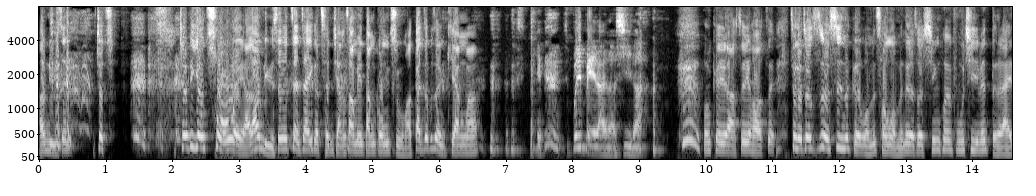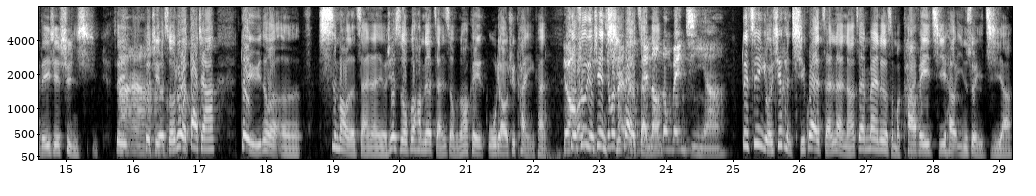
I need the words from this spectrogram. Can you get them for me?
然后女生 就 就利用错位啊，然后女生就站在一个城墙上面当公主嘛，干这不是很香吗？不是北来了，是啦。OK 啦，所以哈，这这个就是是那个我们从我们那个时候新婚夫妻那边得来的一些讯息，所以就觉得说，如果大家对于那个呃世贸的展览，有些时候不知道他们在展什么的话，可以无聊去看一看。有时候有些很奇怪的展览啊，对，最近有一些很奇怪的展览啊，在卖那个什么咖啡机，还有饮水机啊。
